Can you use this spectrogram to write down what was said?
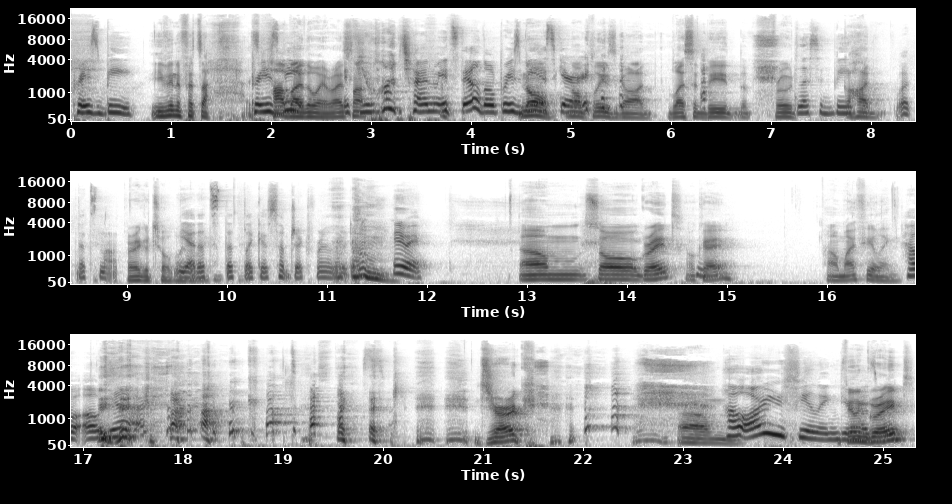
Praise be. Even if it's a it's Praise ha, be. by the way, right? It's if you watch Handmaid's Tale, though, praise no, be is scary. no, please, God, blessed be the fruit. Blessed be. God. What? That's not. Very good show. By yeah, that's that's like a subject for another day. anyway, um. So great. Okay. How am I feeling? how? Oh yeah. Jerk. um, how are you feeling? Feeling husband? great.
